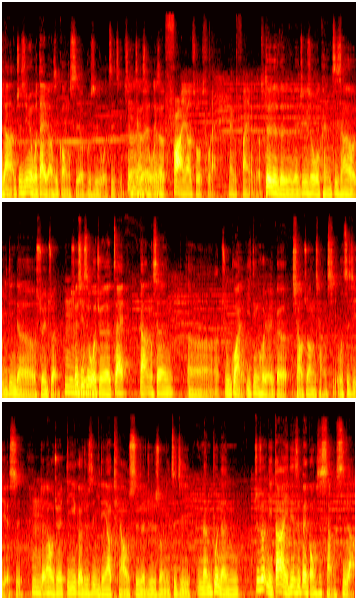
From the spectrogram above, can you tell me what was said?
让，就是因为我代表是公司，而不是我自己。所以假设我那个范儿要做出来，那个范做出来。对对对对对，就是说我可能至少有一定的水准。所以其实我觉得在刚升呃主管一定会有一个小撞墙期，我自己也是。对，那我觉得第一个就是一定要调试的，就是说你自己能不能，就是说你当然一定是被公司赏识啊，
